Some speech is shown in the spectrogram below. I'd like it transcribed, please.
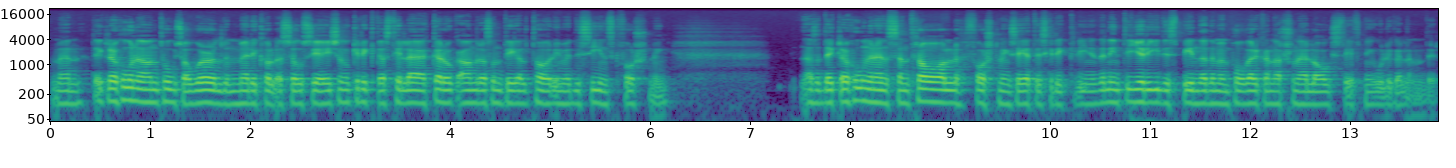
men deklarationen antogs av World Medical Association och riktas till läkare och andra som deltar i medicinsk forskning. Alltså deklarationen är en central forskningsetisk riktlinje. Den är inte juridiskt bindande men påverkar nationell lagstiftning i olika länder.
